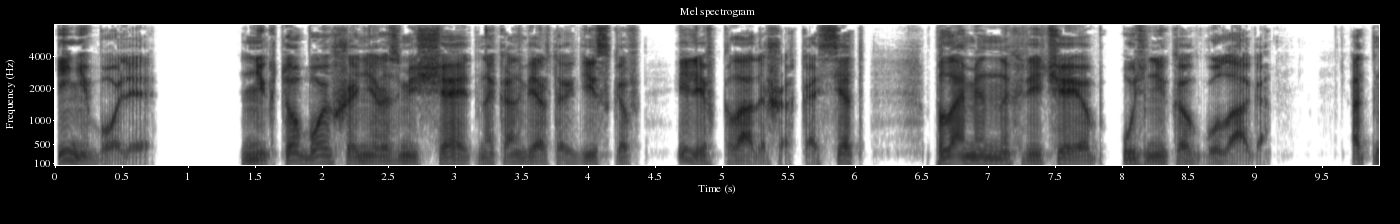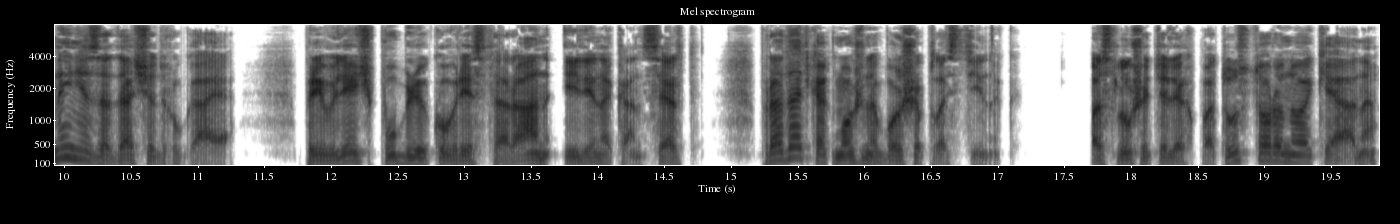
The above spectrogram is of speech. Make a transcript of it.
и не более. Никто больше не размещает на конвертах дисков или вкладышах кассет пламенных речей об узниках ГУЛАГа. Отныне задача другая – привлечь публику в ресторан или на концерт, продать как можно больше пластинок. О слушателях по ту сторону океана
